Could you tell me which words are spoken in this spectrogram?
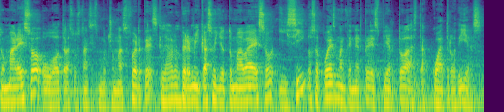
tomar eso u otras sustancias mucho más fuertes. Claro. Pero en mi caso yo tomaba eso y sí, o sea, puedes mantenerte despierto hasta cuatro días.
